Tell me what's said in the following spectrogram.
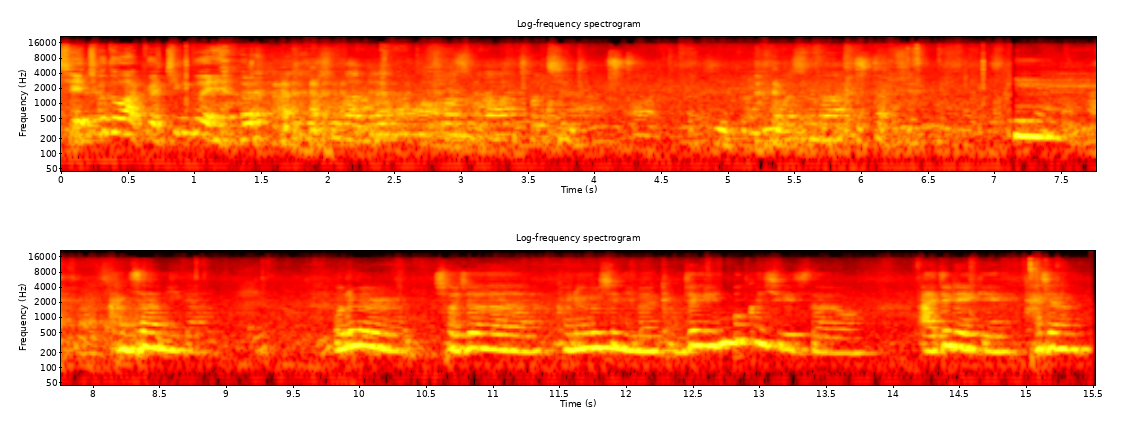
제 초등학교 친구예요. 예, 감사합니다. 오늘 저자 권영 교수님은 굉장히 행복하시겠어요. 아들에게 가장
